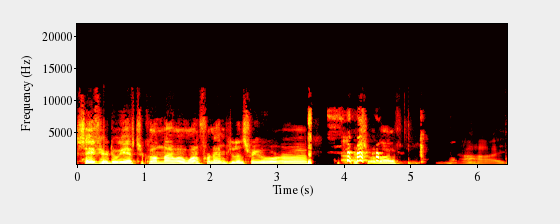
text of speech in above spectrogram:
Xavier, do we have to call 911 for an ambulance for you, or uh, Uh, are you still alive? nah, it's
